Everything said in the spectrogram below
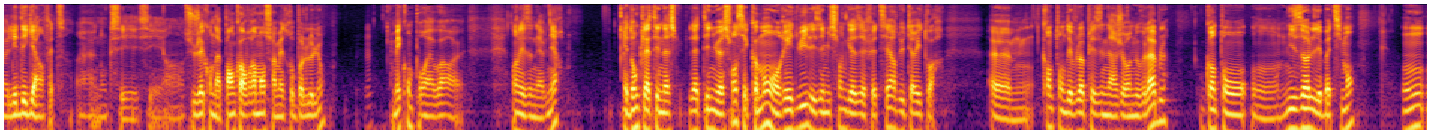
les dégâts en fait. Donc c'est un sujet qu'on n'a pas encore vraiment sur la métropole de Lyon, mais qu'on pourrait avoir dans les années à venir. Et donc l'atténua- l'atténuation, c'est comment on réduit les émissions de gaz à effet de serre du territoire. Quand on développe les énergies renouvelables, ou quand on, on isole les bâtiments, on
